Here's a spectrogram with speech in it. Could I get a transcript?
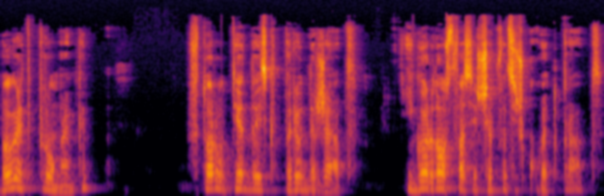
Българите първо мрънкат, второ отиват да искат пари от държавата. И горе-долу с това се изчерпват всичко, което правят.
